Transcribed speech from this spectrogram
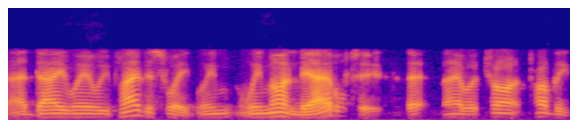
a day where we play this week. We we mightn't be able to. That they were trying probably,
